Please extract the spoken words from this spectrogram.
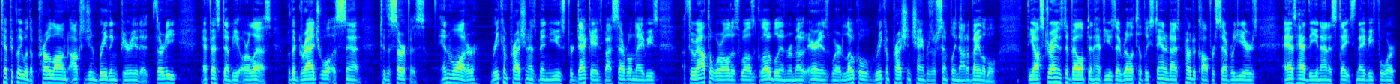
typically with a prolonged oxygen breathing period at 30 FSW or less, with a gradual ascent to the surface in water, recompression has been used for decades by several navies throughout the world as well as globally in remote areas where local recompression chambers are simply not available. The Australians developed and have used a relatively standardized protocol for several years, as had the United States Navy for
